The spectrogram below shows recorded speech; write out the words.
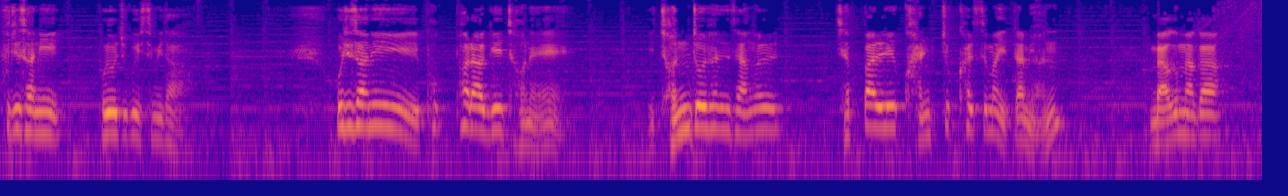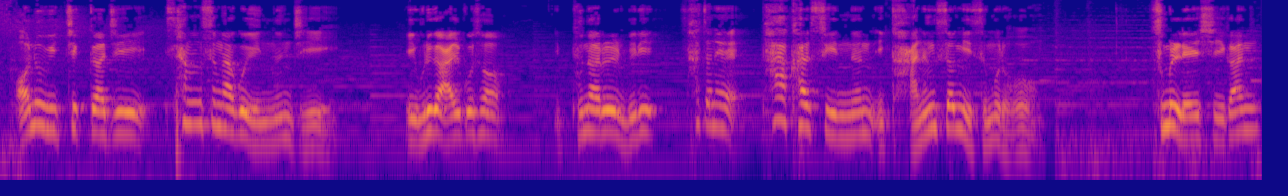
후지산이 보여주고 있습니다. 후지산이 폭발하기 전에 전조 현상을 재빨리 관측할 수만 있다면 마그마가 어느 위치까지 상승하고 있는지 우리가 알고서 분할을 미리 사전에 파악할 수 있는 가능성이 있으므로 24시간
